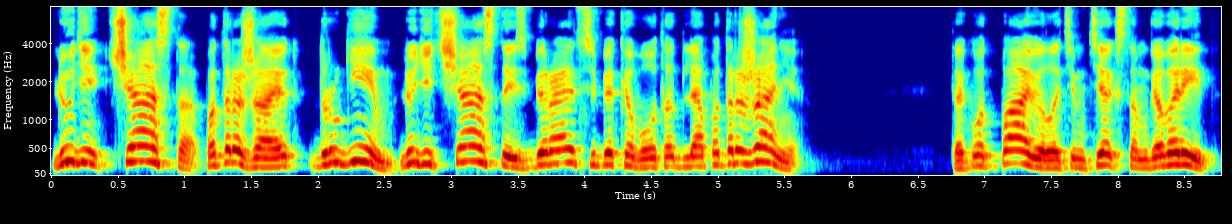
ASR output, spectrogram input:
Люди часто подражают другим. Люди часто избирают себе кого-то для подражания. Так вот, Павел этим текстом говорит,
